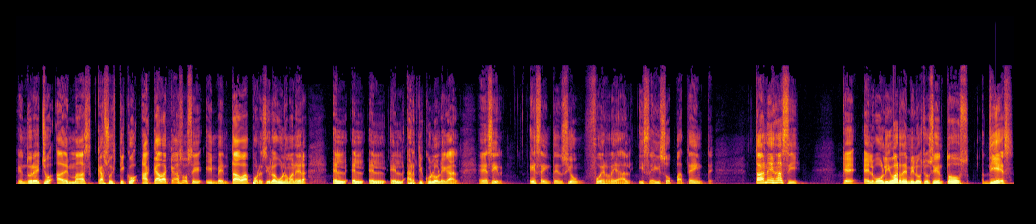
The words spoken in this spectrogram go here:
en un derecho además casuístico. A cada caso se inventaba, por decirlo de alguna manera, el, el- el- el artículo legal. Es decir, esa intención fue real y se hizo patente. Tan es así que el Bolívar de 1810,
